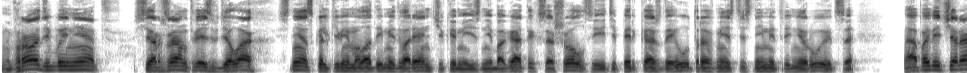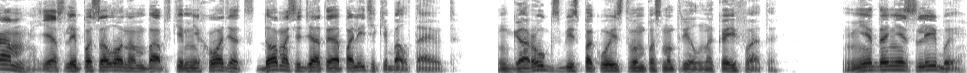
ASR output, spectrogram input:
Вроде бы нет. Сержант весь в делах, с несколькими молодыми дворянчиками из небогатых сошелся и теперь каждое утро вместе с ними тренируется. А по вечерам, если по салонам бабским не ходят, дома сидят и о политике болтают. Гарук с беспокойством посмотрел на Кайфата. «Не донесли бы.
